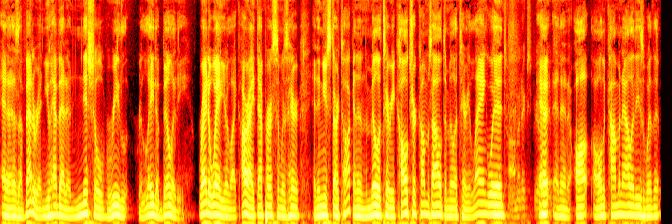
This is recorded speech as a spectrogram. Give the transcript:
and as a veteran, you have that initial re- relatability. Right away, you're like, all right, that person was here. And then you start talking, and the military culture comes out, the military language, Common experience. and, and then all, all the commonalities with it.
